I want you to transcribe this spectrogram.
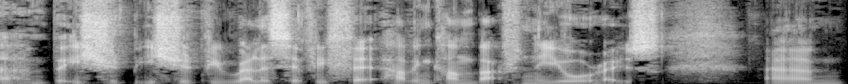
Um, but he should he should be relatively fit, having come back from the Euros. Um,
